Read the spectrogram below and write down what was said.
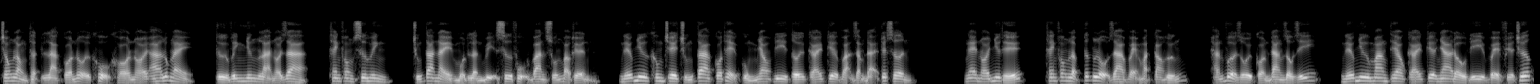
trong lòng thật là có nỗi khổ khó nói, a, lúc này, từ vinh nhưng là nói ra, thanh phong sư huynh, chúng ta này một lần bị sư phụ ban xuống bảo thuyền, nếu như không chê chúng ta có thể cùng nhau đi tới cái kia vạn dặm đại tuyết sơn. Nghe nói như thế, thanh phong lập tức lộ ra vẻ mặt cao hứng hắn vừa rồi còn đang giàu dĩ, nếu như mang theo cái kia nha đầu đi về phía trước,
